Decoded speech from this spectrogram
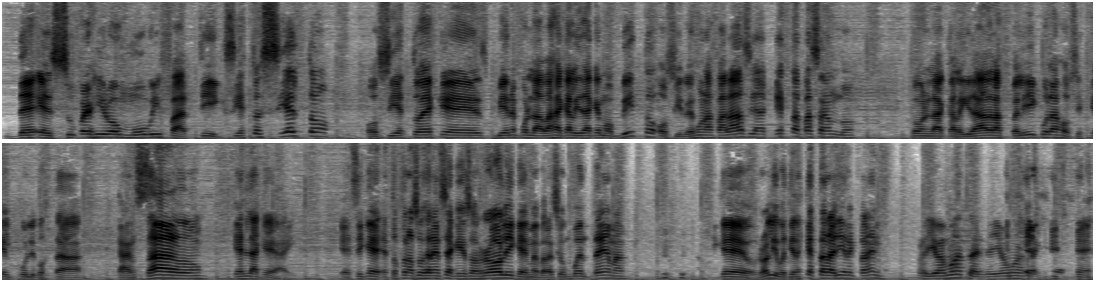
del Superhero Movie Fatigue. Si esto es cierto o si esto es que viene por la baja calidad que hemos visto o si es una falacia, ¿qué está pasando con la calidad de las películas o si es que el público está cansado? ¿Qué es la que hay? Así que esto fue una sugerencia que hizo Rolly, que me pareció un buen tema. Así que, Rolly, pues tienes que estar allí en el panel. Allí vamos a estar, allí vamos a estar.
